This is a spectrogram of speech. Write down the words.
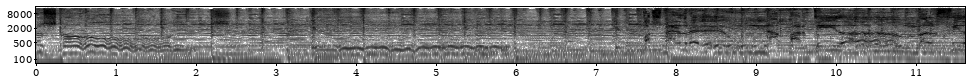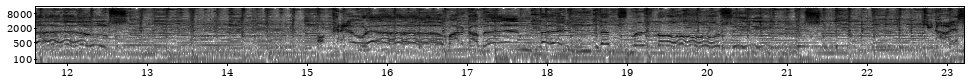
els cors. Perdre una partida amb els fidels o creure amargament en temps més dòcils. Quina es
